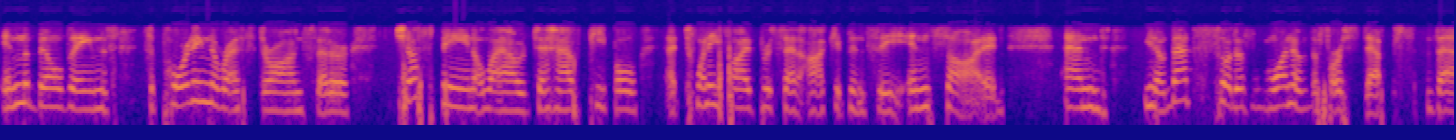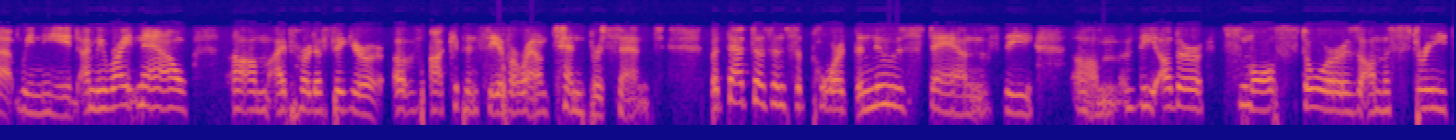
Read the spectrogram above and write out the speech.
in the buildings, supporting the restaurants that are just being allowed to have people at 25% occupancy inside. And you know, that's sort of one of the first steps that we need. I mean, right now, um, I've heard a figure of occupancy of around 10%, but that doesn't support the newsstands, the um, the other small stores on the streets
